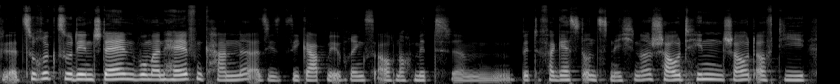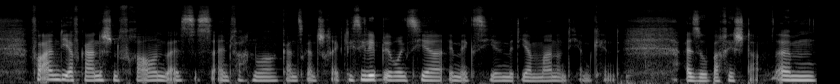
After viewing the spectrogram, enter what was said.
äh, zurück zu den Stellen, wo man helfen kann. Ne? Also sie, sie, gab mir übrigens auch noch mit, ähm, bitte vergesst uns nicht. Ne? Schaut hin, schaut auf die, vor allem die afghanischen Frauen, weil es ist einfach nur ganz, ganz schrecklich. Sie lebt übrigens hier im Exil mit ihrem Mann und ihrem Kind. Also Bachishta. Ähm,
